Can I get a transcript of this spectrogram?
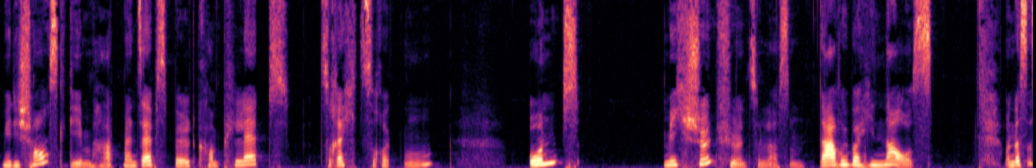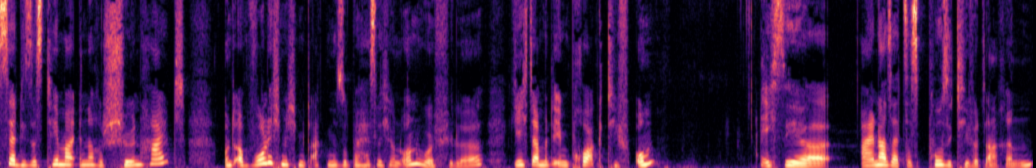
mir die Chance gegeben hat, mein Selbstbild komplett zurechtzurücken und mich schön fühlen zu lassen. Darüber hinaus. Und das ist ja dieses Thema innere Schönheit. Und obwohl ich mich mit Akne super hässlich und unwohl fühle, gehe ich damit eben proaktiv um. Ich sehe einerseits das Positive darin,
